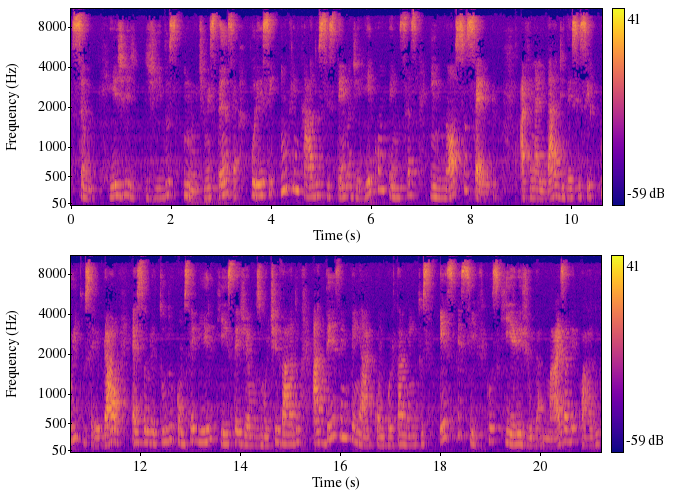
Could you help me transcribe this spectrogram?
são regidos, em última instância, por esse intrincado sistema de recompensas em nosso cérebro. A finalidade desse circuito cerebral é, sobretudo, conseguir que estejamos motivados a desempenhar comportamentos específicos que ele julga mais adequado,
